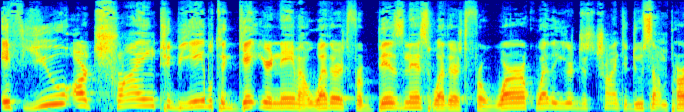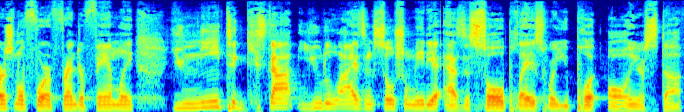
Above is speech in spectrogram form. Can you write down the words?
if you are trying to be able to get your name out, whether it's for business, whether it's for work, whether you're just trying to do something personal for a friend or family, you need to stop utilizing social media as the sole place where you put all your stuff.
